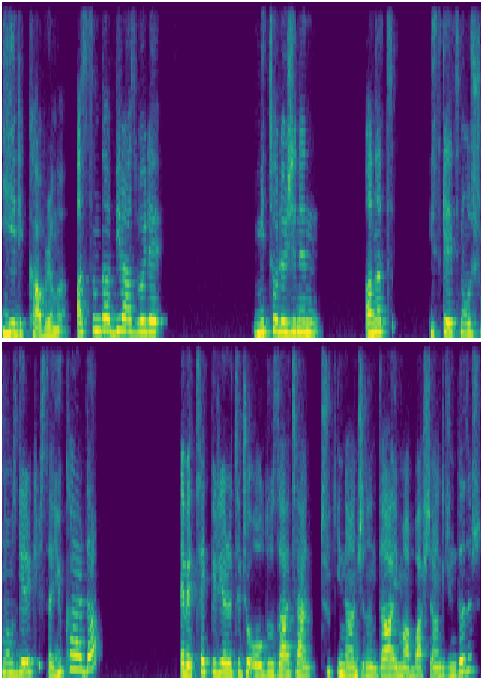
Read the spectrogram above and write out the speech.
İyelik kavramı. Aslında biraz böyle mitolojinin ana t- iskeletini oluşturmamız gerekirse yukarıda evet tek bir yaratıcı olduğu zaten Türk inancının daima başlangıcındadır.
